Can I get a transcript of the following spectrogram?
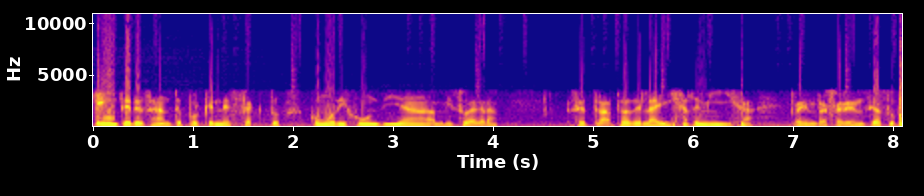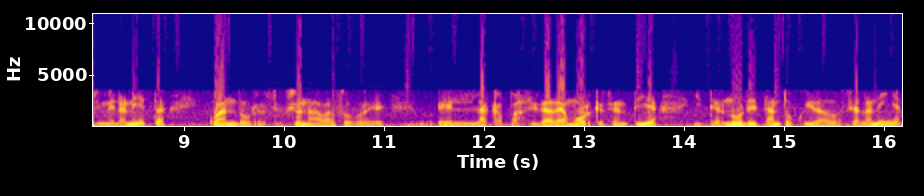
Qué interesante porque en efecto, como dijo un día mi suegra, se trata de la hija de mi hija, en referencia a su primera nieta, cuando reflexionaba sobre la capacidad de amor que sentía y ternura y tanto cuidado hacia la niña.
